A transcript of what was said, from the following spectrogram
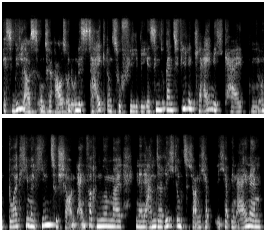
es will aus uns heraus und, und es zeigt uns so viele Wege. Es sind so ganz viele Kleinigkeiten und dort hier mal hinzuschauen, einfach nur mal in eine andere Richtung zu schauen. Ich habe ich hab in einem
